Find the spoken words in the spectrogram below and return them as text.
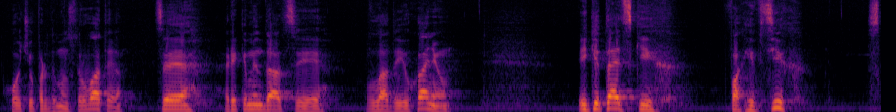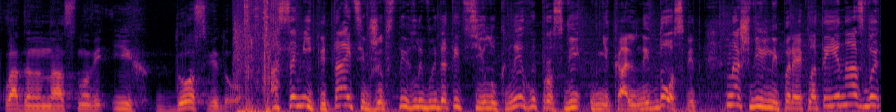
хочу продемонструвати. Це рекомендації влади Юханю і китайських фахівців, складені на основі їх досвіду. А самі китайці вже встигли видати цілу книгу про свій унікальний досвід. Наш вільний переклад її назви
